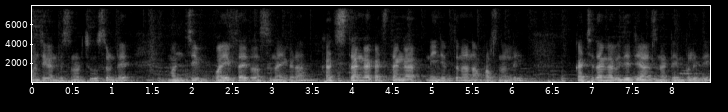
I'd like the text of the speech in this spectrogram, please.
మంచిగా అనిపిస్తున్నాడు చూస్తుంటే. మంచి వైబ్స్ అయితే వస్తున్నాయి ఇక్కడ. ఖచ్చితంగా ఖచ్చితంగా నేను చెప్తున్నా నా పర్సనల్లీ ఖచ్చితంగా విజిట్ చేయాల్సిన టెంపుల్ ఇది.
